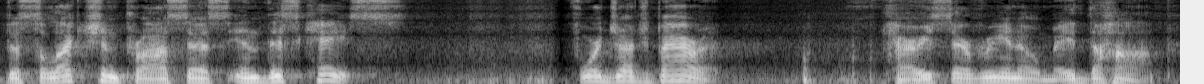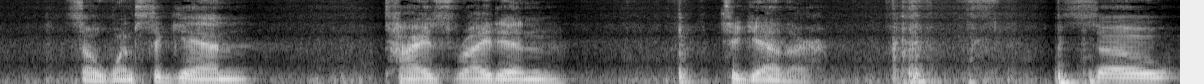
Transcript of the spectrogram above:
the selection process in this case? For Judge Barrett. Carrie Severino made the hop. So once again, ties right in together. So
